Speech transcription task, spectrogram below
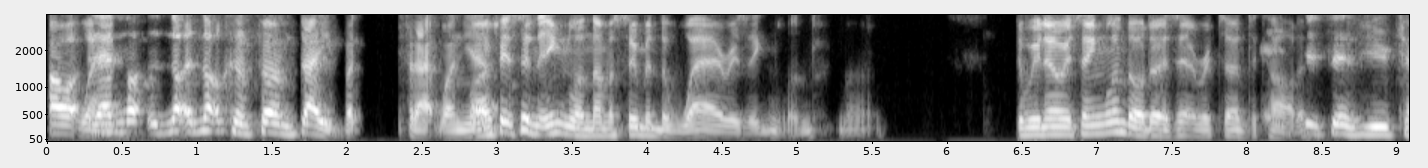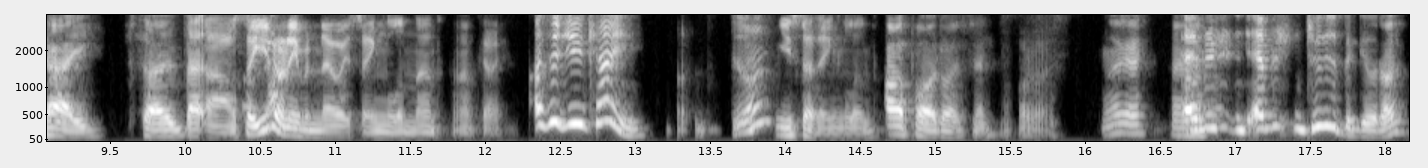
Oh, When? not, not not a confirmed date, but for that one, yeah. Well, if it's in England, I'm assuming the where is England. No. Do we know it's England or is it a return to Cardiff? It says UK, so that's. Oh, so you don't even know it's England then? Okay, I said UK. Did I? you said England. I apologise then. I apologise. Okay, Everything, enough. Evolution, Evolution 2 is a big deal, though.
